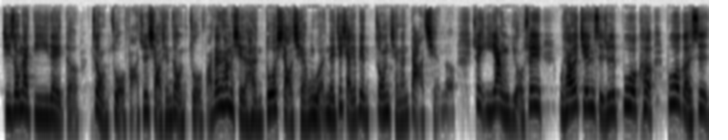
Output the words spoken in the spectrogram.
集中在第一类的这种做法，就是小钱这种做法，但是他们写了很多小钱文，累积起来就变中钱跟大钱了，所以一样有，所以我才会坚持，就是布洛克布洛格是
